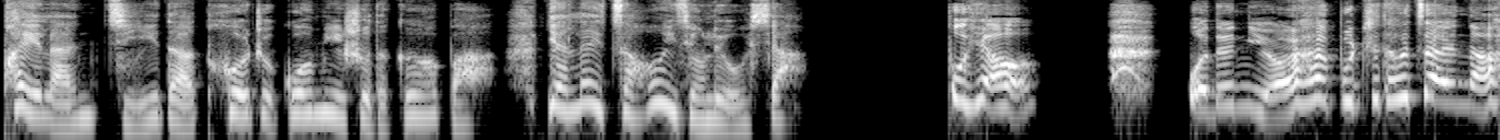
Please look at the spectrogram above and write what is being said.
佩兰急得拖住郭秘书的胳膊，眼泪早已经流下。不要，我的女儿还不知道在哪。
